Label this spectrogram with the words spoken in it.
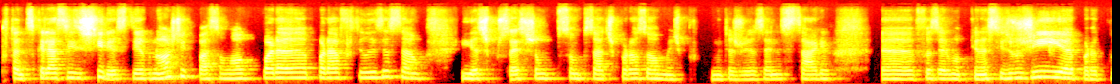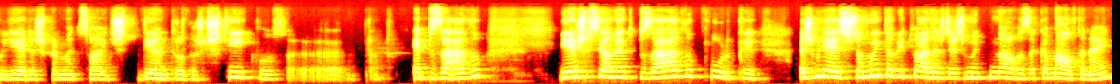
portanto, se calhar se existir esse diagnóstico, passam logo para, para a fertilização. E esses processos são, são pesados para os homens, porque muitas vezes é necessário uh, fazer uma pequena cirurgia para colher os espermatozoides dentro dos testículos. Uh, pronto, é pesado, e é especialmente pesado porque as mulheres estão muito habituadas desde muito novas a que a malta, não é?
